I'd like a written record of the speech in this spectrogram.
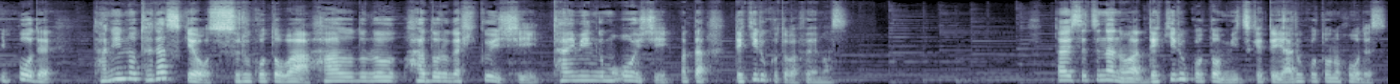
一方で他人の手助けをすることはハードル、ハードルが低いし、タイミングも多いし、またできることが増えます。大切なのはできることを見つけてやることの方です。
